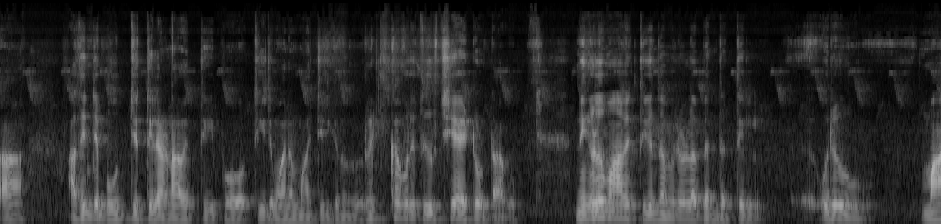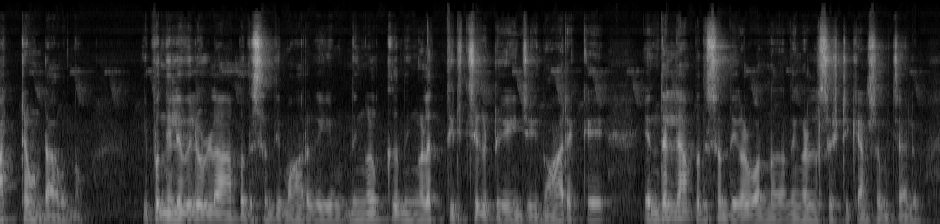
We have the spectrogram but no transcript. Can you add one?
ആ അതിന്റെ ബോധ്യത്തിലാണ് ആ വ്യക്തി ഇപ്പോൾ തീരുമാനം മാറ്റിയിരിക്കുന്നത്. റിക്കവറി തീർച്ചയായിട്ടും ഉണ്ടാകും. നിങ്ങളും ആ വ്യക്തിയും തമ്മിലുള്ള ബന്ധത്തിൽ ഒരു മാറ്റം ഉണ്ടാകുന്നു. ഇപ്പോൾ നിലവിലുള്ള ആ പ്രതിസന്ധി മാറുകയും നിങ്ങൾക്ക് നിങ്ങളെ തിരിച്ചു കിട്ടുകയും ചെയ്യുന്നു. ആരൊക്കെ എന്തെല്ലാം പ്രതിസന്ധികൾ വന്ന് നിങ്ങൾ സൃഷ്ടിക്കാൻ ശ്രമിച്ചാലും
